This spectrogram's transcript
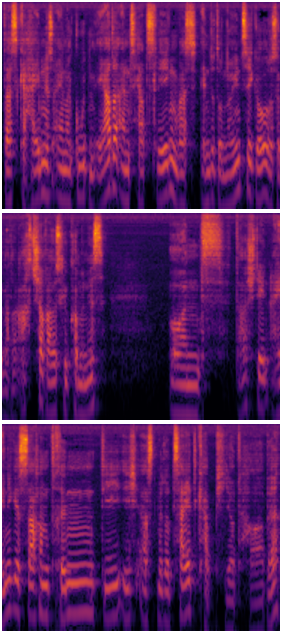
Das Geheimnis einer guten Erde ans Herz legen, was Ende der 90er oder sogar der 80er rausgekommen ist. Und da stehen einige Sachen drin, die ich erst mit der Zeit kapiert habe.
